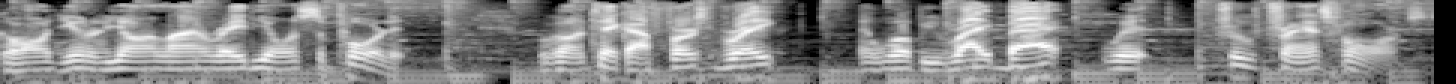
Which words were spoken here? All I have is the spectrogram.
go on Unity Online Radio and support it. We're going to take our first break, and we'll be right back with Truth Transforms.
